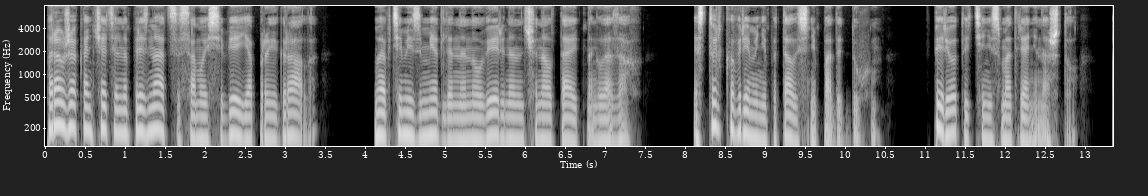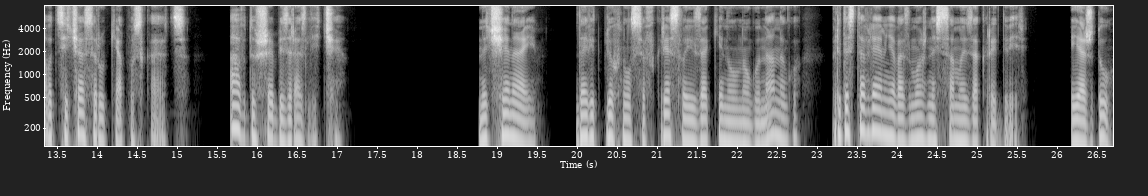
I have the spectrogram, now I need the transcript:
Пора уже окончательно признаться самой себе, я проиграла. Мой оптимизм медленно, но уверенно начинал таять на глазах. Я столько времени пыталась не падать духом. Вперед идти, несмотря ни на что. А вот сейчас руки опускаются. А в душе безразличие. «Начинай!» Давид плюхнулся в кресло и закинул ногу на ногу, предоставляя мне возможность самой закрыть дверь. «Я жду»,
